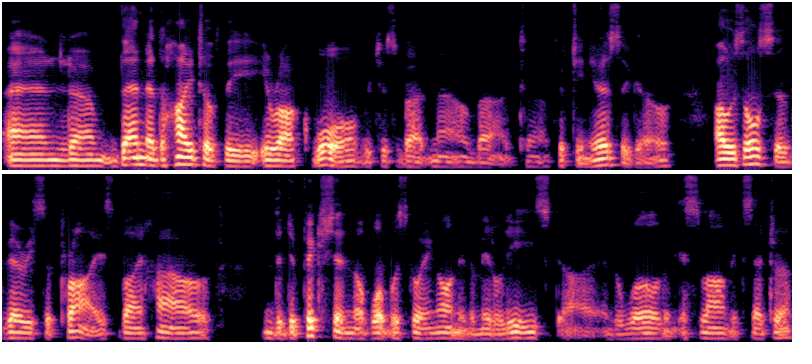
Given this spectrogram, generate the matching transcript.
And um, then at the height of the Iraq War, which is about now about uh, 15 years ago, I was also very surprised by how the depiction of what was going on in the Middle East uh, and the world and Islam, etc.,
